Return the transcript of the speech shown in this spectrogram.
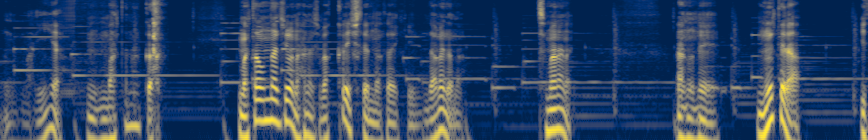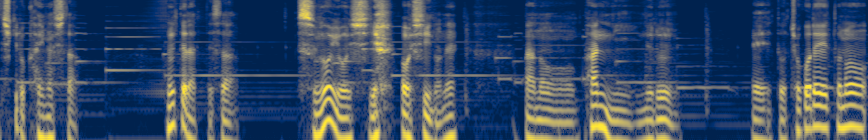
まあいいや。またなんか また同じような話ばっかりしてんな、最近。ダメだな。つまらない。あのね、ヌテラ1キロ買いました。ヌテラってさ、すごい美味しい、美味しいのね。あの、パンに塗る、えっ、ー、と、チョコレートの、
